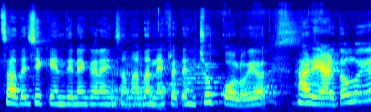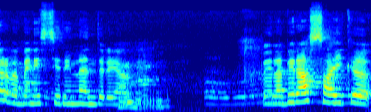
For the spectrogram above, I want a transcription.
sadece kendine göre insanlardan nefret eden çok oluyor. Her yerde oluyor ve beni sinirlendiriyor. Böyle biraz saygı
